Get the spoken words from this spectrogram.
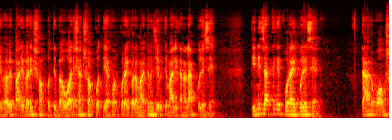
এভাবে পারিবারিক সম্পত্তি বা ওয়ারিশান সম্পত্তি এখন ক্রয় করার মাধ্যমে যে ব্যক্তি মালিকানা লাভ করেছে, তিনি যার থেকে ক্রয় করেছেন তার অংশ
